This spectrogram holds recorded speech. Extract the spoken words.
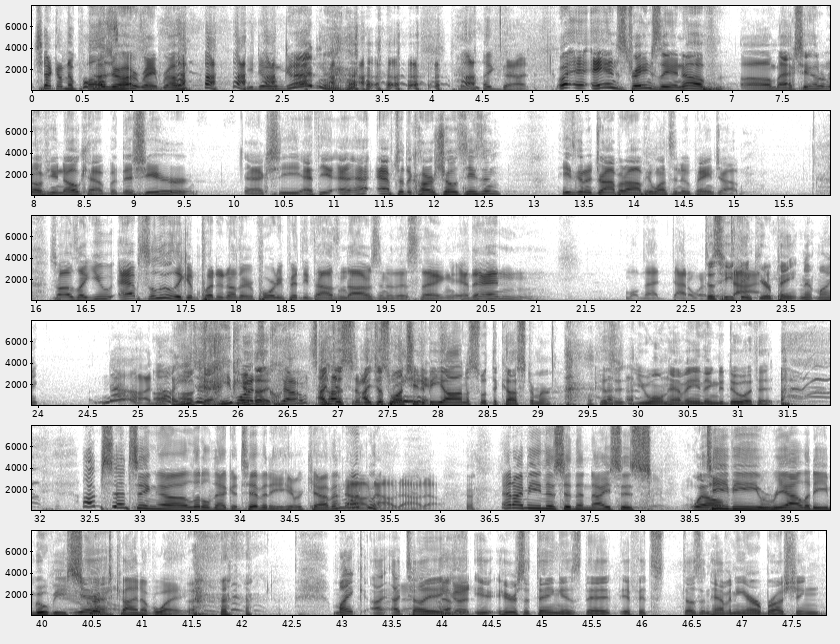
Checking the pulse. "How's your heart rate, bro? you doing good?" I like that. Well, and strangely enough, um, actually, I don't know if you know, Kev, but this year, actually, at the after the car show season, he's going to drop it off. He wants a new paint job. So I was like, you absolutely can put another forty, fifty thousand dollars into this thing, and then, well, not I don't want to. Does he think you're painting it, Mike? No, no, Uh, he just okay, he wants good. Counts I just I just want you to be honest with the customer because you won't have anything to do with it. I'm sensing a little negativity here, Kevin. No, What- no, no, no. And I mean this in the nicest Well- TV reality movie script kind of way. Mike, I, I tell you, Good. here's the thing: is that if it doesn't have any airbrushing,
